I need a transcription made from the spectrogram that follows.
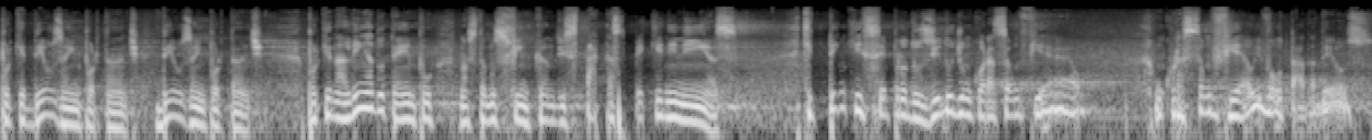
porque Deus é importante, Deus é importante. Porque na linha do tempo nós estamos fincando estacas pequenininhas que tem que ser produzido de um coração fiel, um coração fiel e voltado a Deus.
